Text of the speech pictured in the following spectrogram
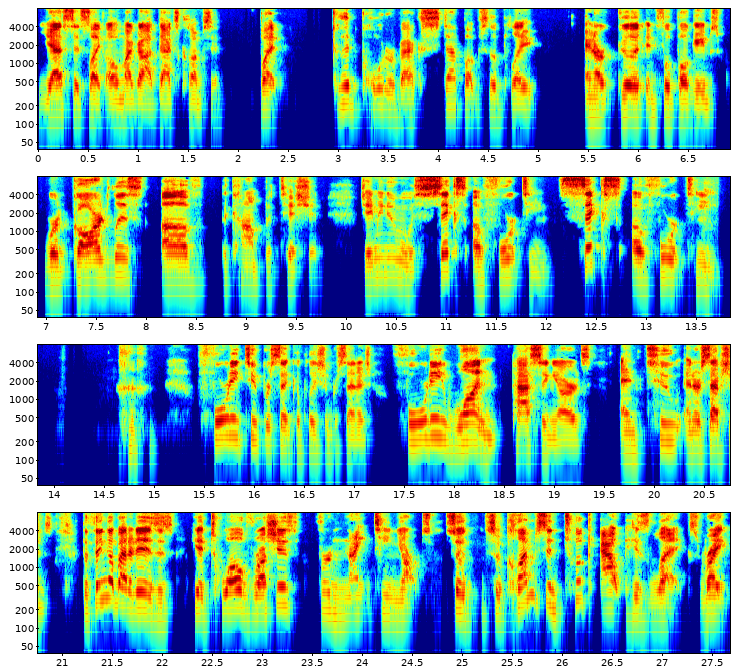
yes, it's like, oh my God, that's Clemson. But good quarterbacks step up to the plate and are good in football games, regardless of the competition. Jamie Newman was six of 14, six of 14. 42% completion percentage, 41 passing yards, and two interceptions. The thing about it is, is he had 12 rushes for 19 yards. So, so Clemson took out his legs, right?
